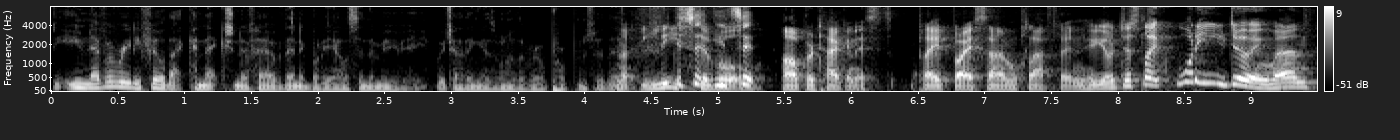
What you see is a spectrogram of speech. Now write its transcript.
you never really feel that connection of her with anybody else in the movie, which I think is one of the real problems with it. No, least a- of all, a- our protagonist, played by Sam Claflin, who you're just like, what are you doing, man?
